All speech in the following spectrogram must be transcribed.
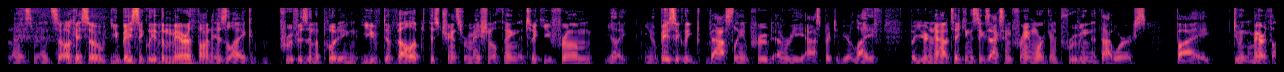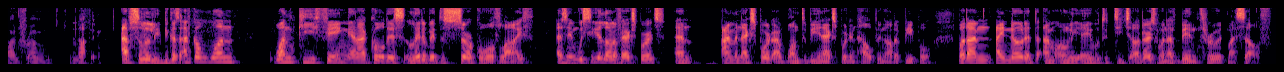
Nice, man. So, okay, so you basically, the marathon is like proof is in the pudding. You've developed this transformational thing that took you from, like, you know, basically vastly improved every aspect of your life, but you're now taking this exact same framework and proving that that works by doing a marathon from nothing. Absolutely, because I've got one one key thing, and I call this a little bit the circle of life. As in, we see a lot of experts, and I'm an expert. I want to be an expert in helping other people, but I'm I know that I'm only able to teach others when I've been through it myself,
